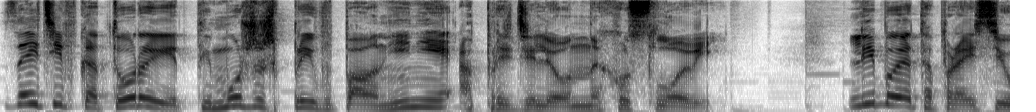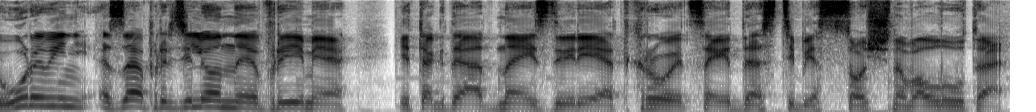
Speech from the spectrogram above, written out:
зайти в которые ты можешь при выполнении определенных условий. Либо это пройти уровень за определенное время, и тогда одна из дверей откроется и даст тебе сочного лута.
